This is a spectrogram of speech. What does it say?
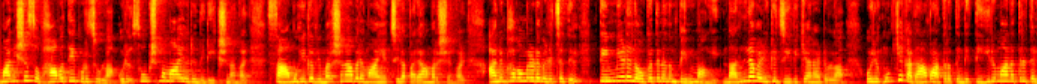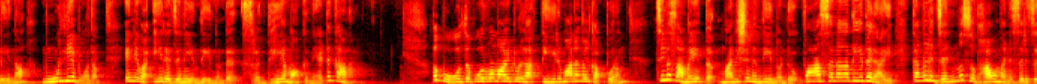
മനുഷ്യ സ്വഭാവത്തെക്കുറിച്ചുള്ള ഒരു സൂക്ഷ്മമായ ഒരു നിരീക്ഷണങ്ങൾ സാമൂഹിക വിമർശനപരമായ ചില പരാമർശങ്ങൾ അനുഭവങ്ങളുടെ വെളിച്ചത്തിൽ തിന്മയുടെ ലോകത്തിൽ നിന്നും പിൻവാങ്ങി നല്ല വഴിക്ക് ജീവിക്കാനായിട്ടുള്ള ഒരു മുഖ്യ കഥാപാത്രത്തിന്റെ തീരുമാനത്തിൽ തെളിയുന്ന മൂല്യബോധം. എന്നിവ ഈ രചന എന്ത് ചെയ്യുന്നുണ്ട്? ശ്രദ്ധേയമാക്കുന്നതായിട്ട് കാണാം. അപ്പോൾ ബോധപൂർവമായിട്ടുള്ള തീരുമാനങ്ങൾക്കപ്പുറം ചില സമയത്ത് മനുഷ്യൻ എന്ത് ചെയ്യുന്നുണ്ട്? വാസനാതീതരായി തങ്ങളുടെ ജന്മ സ്വഭാവം അനുസരിച്ച്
